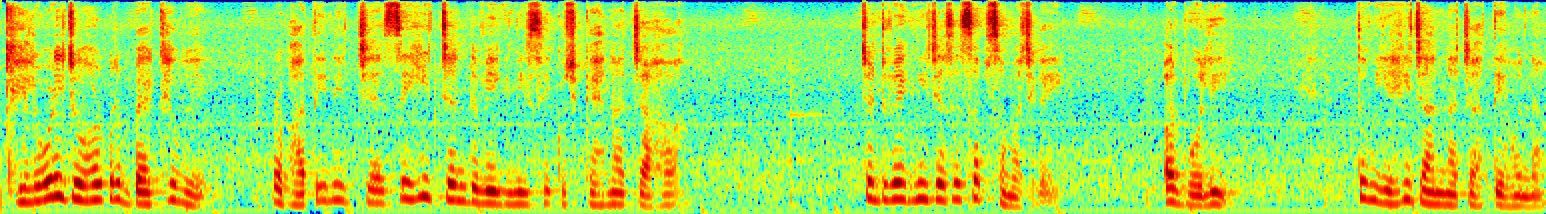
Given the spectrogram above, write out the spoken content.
घिलोड़ी जोहर पर बैठे हुए प्रभाती ने जैसे ही चंडवेगनी से कुछ कहना चाहा, चंडवेगनी जैसे सब समझ गई और बोली, तुम यही जानना चाहते हो ना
